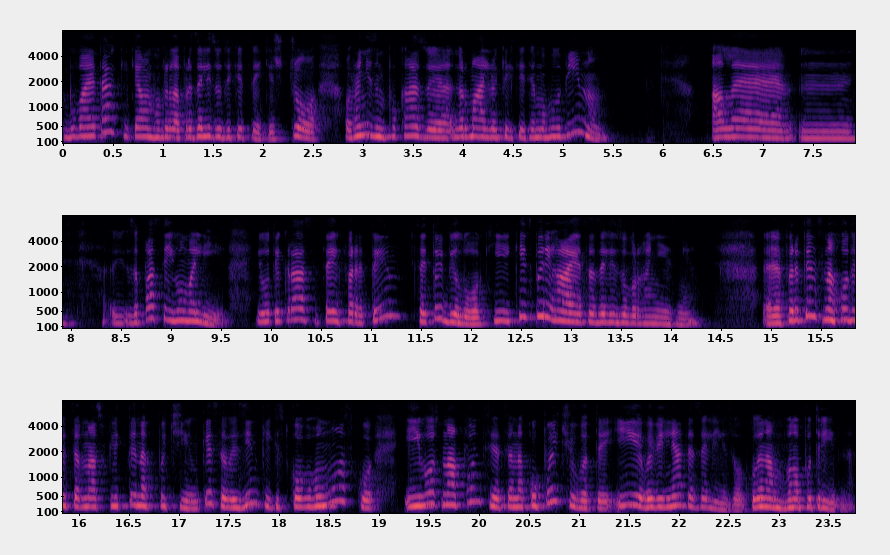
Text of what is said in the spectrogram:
буває так, як я вам говорила при залізодефіциті, що організм показує нормальну кількість гемоглобіну, але запаси його малі. І от якраз цей ферритин, це той білок, який зберігає це залізо в організмі. Е, Ферритин знаходиться в нас в клітинах печінки, селезінки, кісткового мозку, і його основна функція це накопичувати і вивільняти залізо, коли нам воно потрібне.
